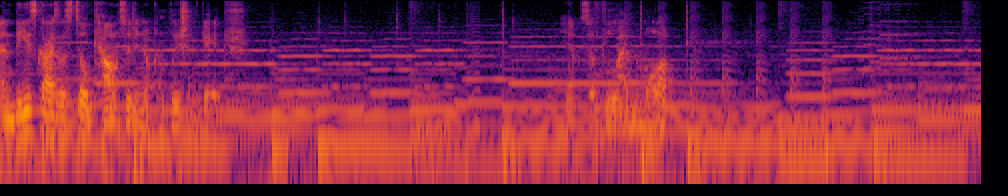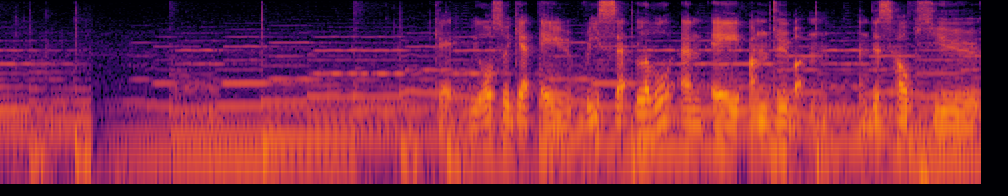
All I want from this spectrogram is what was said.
And these guys are still counted in your completion gauge. Yep, so let's line them all up. Okay, we also get a reset level and a undo button, and this helps you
